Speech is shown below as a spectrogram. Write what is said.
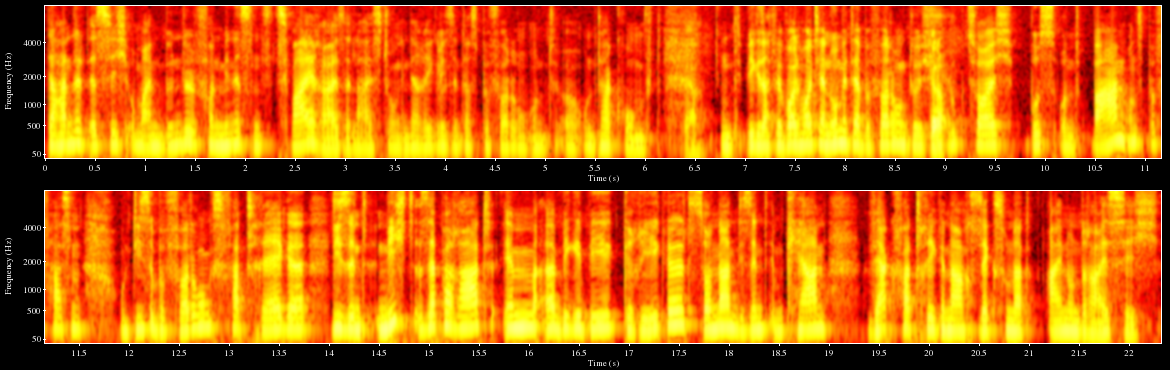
da handelt es sich um ein Bündel von mindestens zwei Reiseleistungen. In der Regel sind das Beförderung und äh, Unterkunft. Ja. Und wie gesagt, wir wollen heute ja nur mit der Beförderung durch Genau. Flugzeug, Bus und Bahn uns befassen. Und diese Beförderungsverträge, die sind nicht separat im äh, BGB geregelt, sondern die sind im Kern Werkverträge nach 631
